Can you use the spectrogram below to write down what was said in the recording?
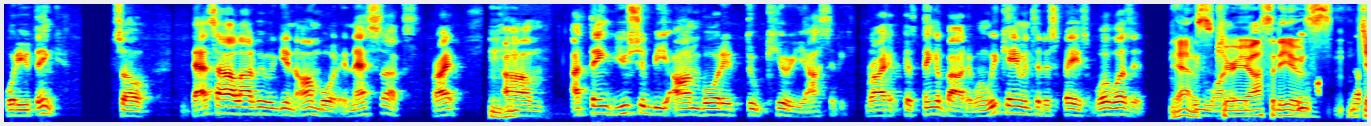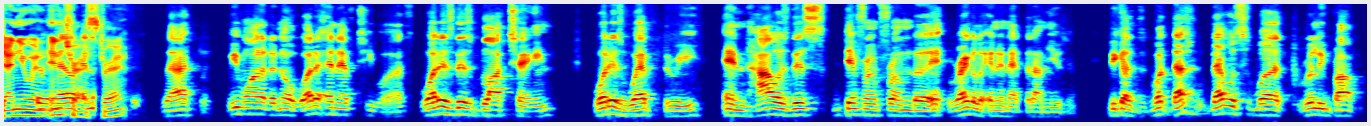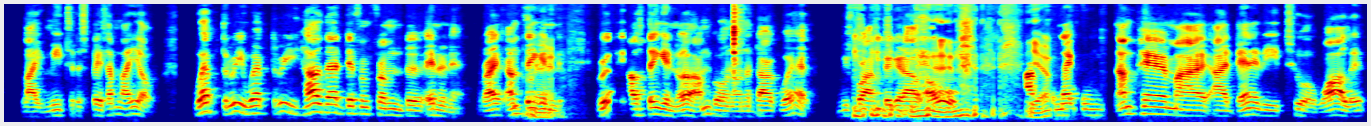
What do you think? So that's how a lot of people get on board, and that sucks, right? Mm-hmm. Um, I think you should be onboarded through curiosity, right? Because think about it. When we came into the space, what was it? Yeah, it was curiosity. It was genuine interest, right? Exactly. We wanted to know what an NFT was, what is this blockchain, what is Web3, and how is this different from the regular internet that I'm using? Because what that's that was what really brought like me to the space. I'm like, yo, Web3, Web3, how's that different from the internet? Right? I'm thinking right. really, I was thinking, oh, I'm going on the dark web before I figured out, oh, I'm yep. connecting, I'm pairing my identity to a wallet,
